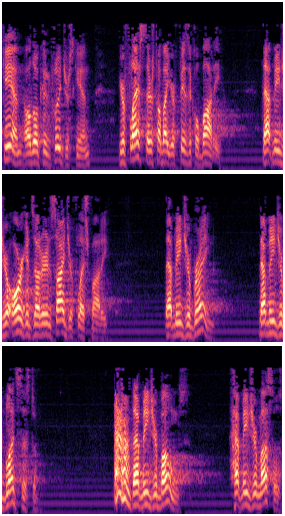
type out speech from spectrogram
skin, although it could include your skin. Your flesh there is talking about your physical body. That means your organs that are inside your flesh body. That means your brain. That means your blood system. that means your bones. That means your muscles.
